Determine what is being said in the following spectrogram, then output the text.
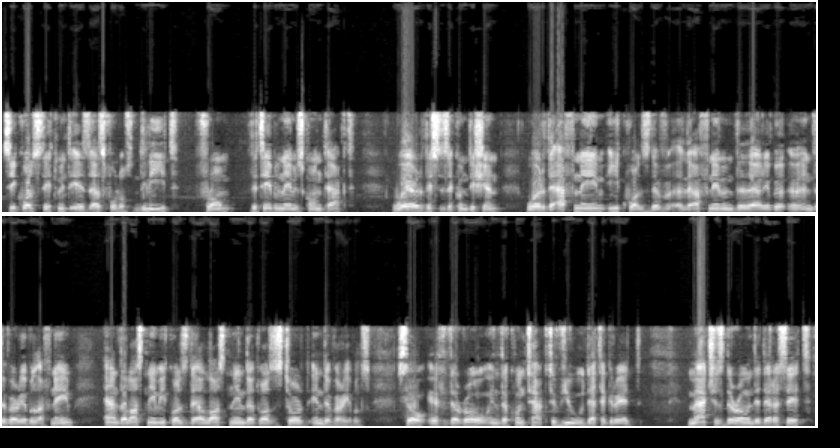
SQL statement is as follows. Delete from the table name is contact where this is a condition where the f name equals the, the f name in the variable uh, in the variable f name and the last name equals the last name that was stored in the variables. So if the row in the contact view data grid matches the row in the dataset,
